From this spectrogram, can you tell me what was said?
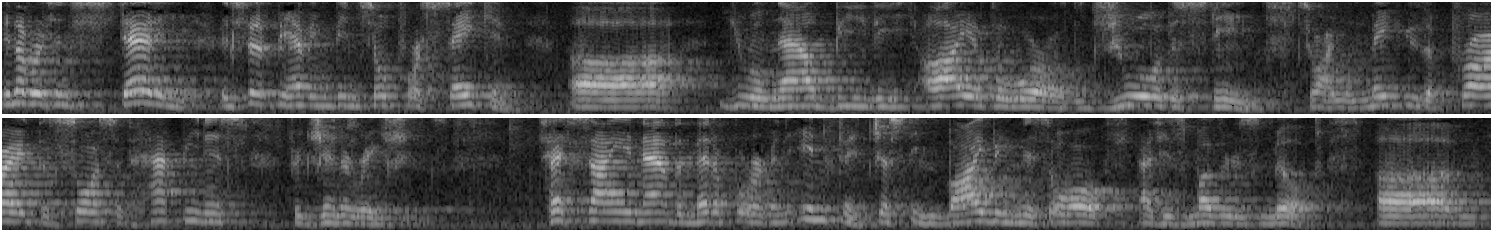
In other words, instead, instead of having been so forsaken, uh, you will now be the eye of the world, the jewel of esteem. So I will make you the pride, the source of happiness for generations. Test Zion now the metaphor of an infant just imbibing this all at his mother's milk. Um.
